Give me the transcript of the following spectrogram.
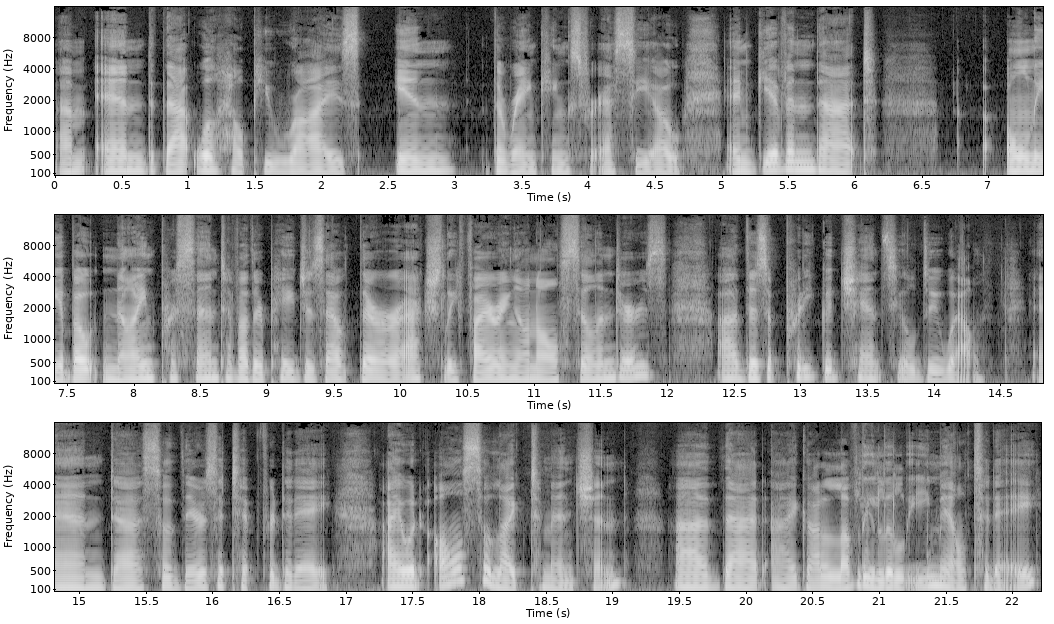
Um, and that will help you rise in the rankings for SEO. And given that only about 9% of other pages out there are actually firing on all cylinders, uh, there's a pretty good chance you'll do well. And uh, so there's a tip for today. I would also like to mention uh, that I got a lovely little email today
